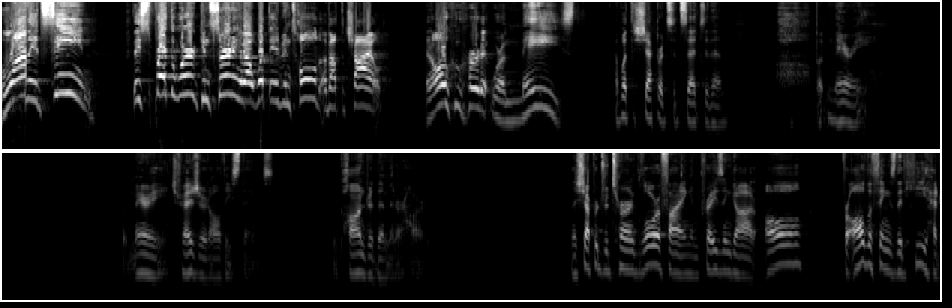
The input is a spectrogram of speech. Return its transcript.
lying they had seen. They spread the word concerning about what they had been told about the child. And all who heard it were amazed at what the shepherds had said to them. Oh, but Mary, but Mary treasured all these things and pondered them in her heart. The shepherds returned, glorifying and praising God all for all the things that he had,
